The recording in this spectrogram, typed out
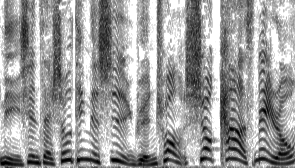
你现在收听的是原创 shortcast 内容。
